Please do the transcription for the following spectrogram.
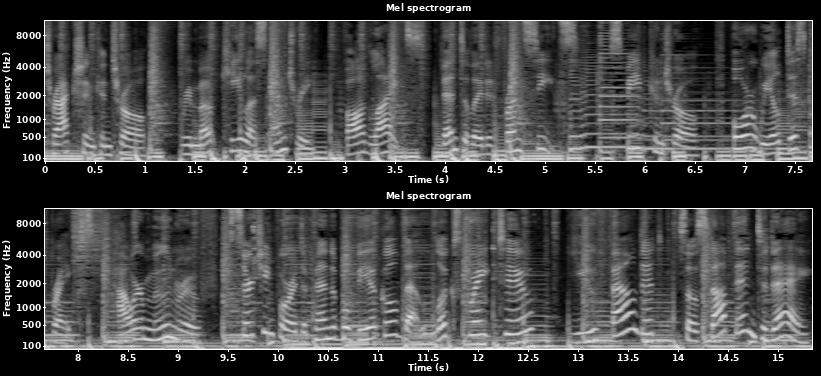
traction control, remote keyless entry, fog lights, ventilated front seats, speed control, four-wheel disc brakes, power moonroof. Searching for a dependable vehicle that looks great too? You found it, so stop in today.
